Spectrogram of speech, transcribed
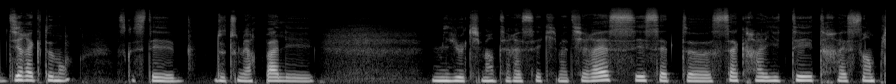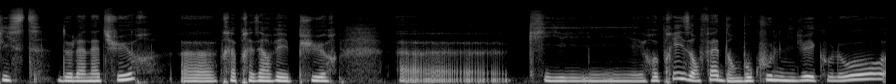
directement, parce que c'était de toute manière pas les milieux qui m'intéressaient, qui m'attiraient, c'est cette euh, sacralité très simpliste de la nature, très préservée et pure, qui est reprise en fait dans beaucoup de milieux écolos,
